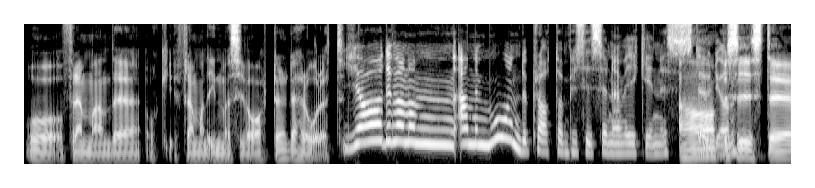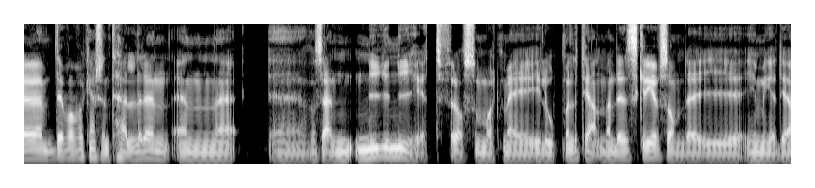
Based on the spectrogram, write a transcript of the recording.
och, och främmande och främmande invasiva arter det här året. Ja, det var någon anemon du pratade om precis innan vi gick in i studion. Ja, precis. Det, det var väl kanske inte heller en, en, eh, en ny nyhet för oss som varit med i loopen lite grann. Men det skrevs om det i, i media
